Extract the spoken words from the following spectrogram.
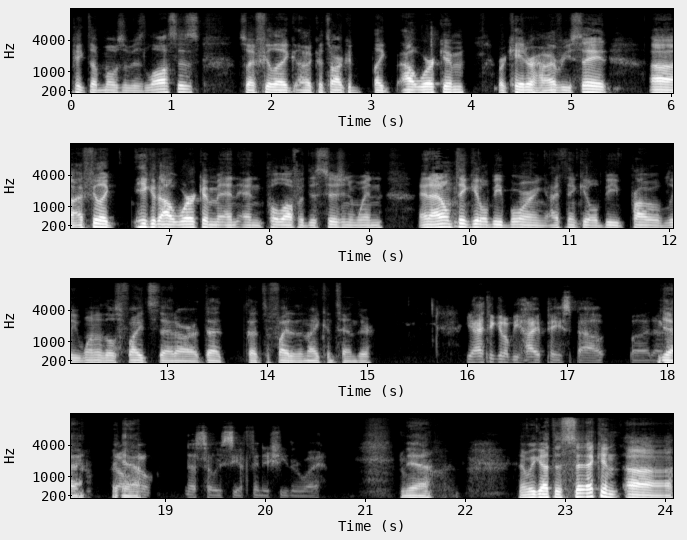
picked up most of his losses. So I feel like uh, Qatar could like outwork him or Kattar, however you say it. Uh, I feel like he could outwork him and and pull off a decision win. And I don't think it'll be boring. I think it'll be probably one of those fights that are that that's a fight of the night contender. Yeah, I think it'll be high paced bout, but uh, yeah, I don't, yeah. I don't necessarily see a finish either way. Yeah. Then we got the second, uh,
